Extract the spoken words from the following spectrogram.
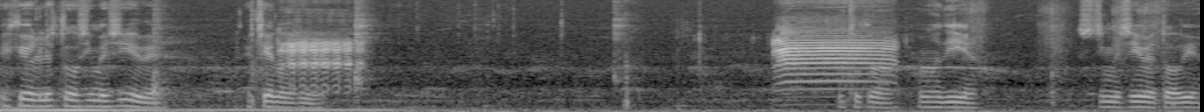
es que esto sí me sirve. Este no me sirve. Este que unos días. Sí me sirve todavía.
